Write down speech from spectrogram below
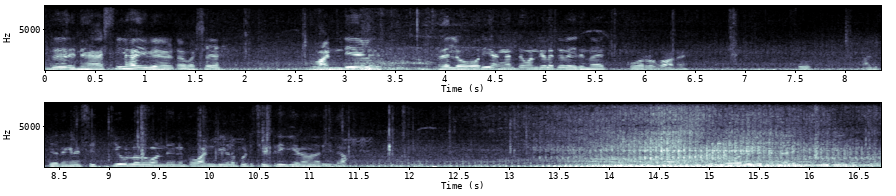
ഇത് നാഷണൽ ഹൈവേ കേട്ടോ പക്ഷേ വണ്ടികൾ അതായത് ലോറി അങ്ങനത്തെ വണ്ടികളൊക്കെ വരുന്ന കുറവാണ്. അപ്പോൾ അടുത്തേതെങ്കിലും സിറ്റി ഉള്ളത് കൊണ്ട് ഇനിയിപ്പോൾ വണ്ടികൾ പിടിച്ചിട്ടിരിക്കണമെന്ന് അറിയില്ല ഒരു ലോറി വരുന്നു എല്ലാവരും മിക്സ് ചെയ്ത് നോക്കിയത്.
